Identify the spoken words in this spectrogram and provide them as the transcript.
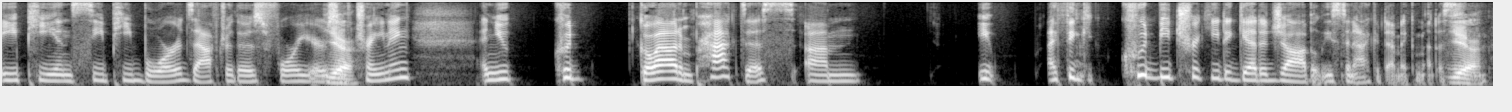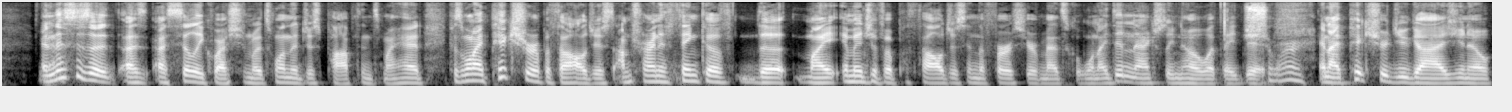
AP and CP boards after those four years Yeah. of training, and you could go out and practice. Um, it, I think, it could be tricky to get a job, at least in academic medicine. Yeah. And this is a, a, a silly question, but it's one that just popped into my head. Because when I picture a pathologist, I'm trying to think of the my image of a pathologist in the first year of med school when I didn't actually know what they did. Sure. And I pictured you guys, you know,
